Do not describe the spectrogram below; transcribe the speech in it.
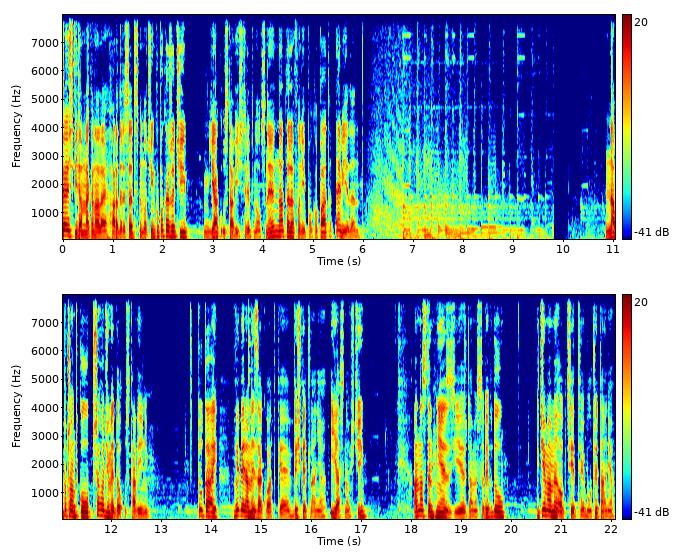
Cześć, witam na kanale Hard Reset. W tym odcinku pokażę Ci, jak ustawić tryb nocny na telefonie Pocopad M1. Na początku przechodzimy do ustawień. Tutaj wybieramy zakładkę wyświetlania i jasności, a następnie zjeżdżamy sobie w dół, gdzie mamy opcję trybu czytania.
